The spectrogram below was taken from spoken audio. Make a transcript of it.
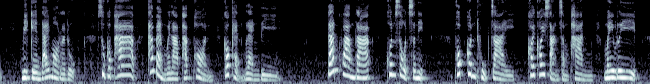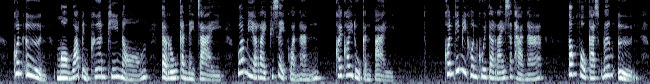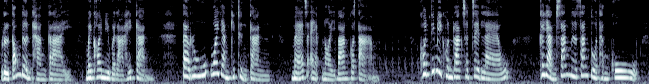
มีเกณฑ์ได้มรดก สุขภาพถ้าแบ่งเวลาพักผ่อนก็แข็งแรงดี ด้านความรัก คนโสดสนิท พบคนถูกใจ ค่อยๆสารสัมพันธ์ ไม่รีบ คนอื่นมองว่าเป็นเพื่อนพี่น้อง แต่รู้กันในใจว่ามีอะไรพิเศษกว่านั้น ค่อยๆดูกันไป คนที่มีคนคุยแต่ไร้สถานะ ต้องโฟกัสเรื่องอื่น หรือต้องเดินทางไกล ไม่ค่อยมีเวลาให้กัน แต่รู้ว่ายังคิดถึงกัน แม้จะแอบหน่อยบ้างก็ตาม คนที่มีคนรักชัดเจนแล้ว ขยันสร้างเนื้อสร้างตัวทั้งคู่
